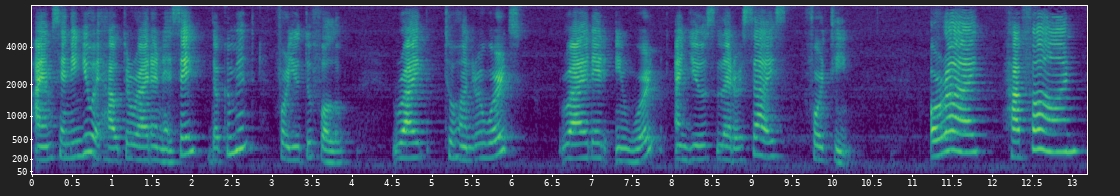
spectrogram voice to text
I am sending you a how to write an essay document for you to follow. Write 200 words, write it in Word and use letter size 14. Alright, have fun!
